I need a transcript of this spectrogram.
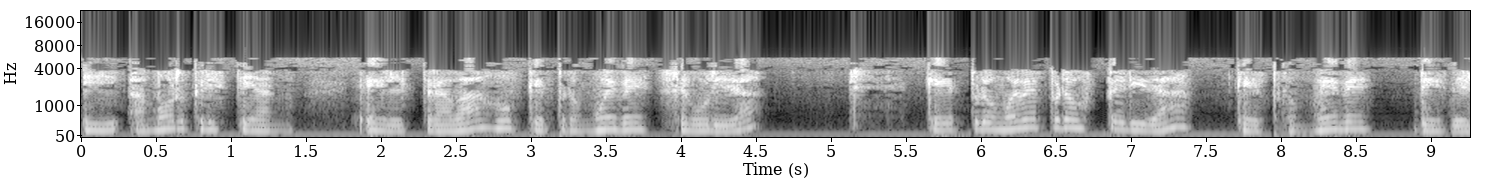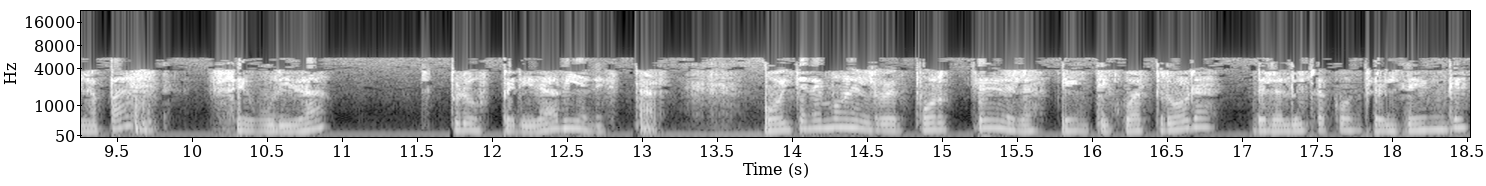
y amor cristiano, el trabajo que promueve seguridad, que promueve prosperidad, que promueve desde la paz, seguridad, prosperidad, bienestar. Hoy tenemos el reporte de las 24 horas de la lucha contra el dengue.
